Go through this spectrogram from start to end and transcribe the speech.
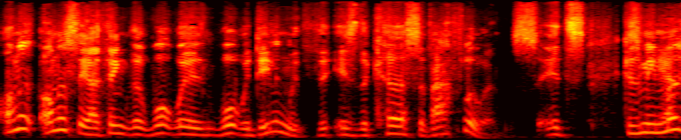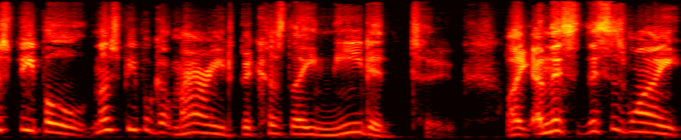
honestly, I think that what we're what we're dealing with is the curse of affluence. It's because I mean yeah. most people most people got married because they needed to. Like, and this this is why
